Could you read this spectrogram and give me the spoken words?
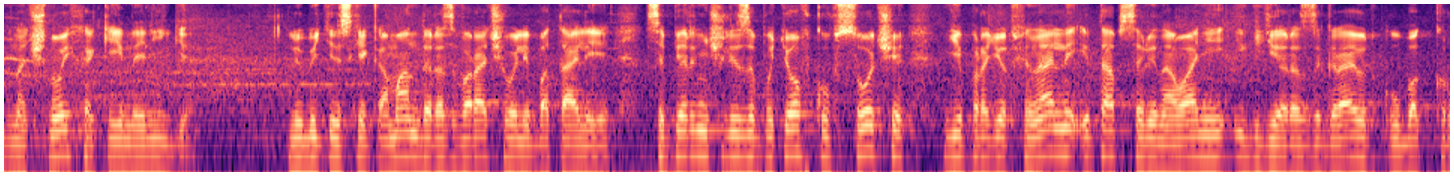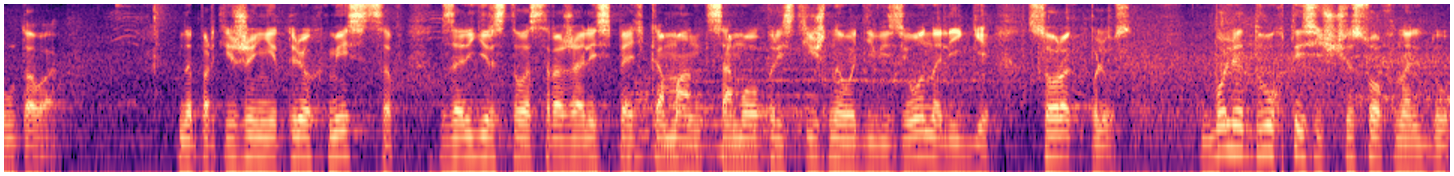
в ночной хоккейной лиге. Любительские команды разворачивали баталии, соперничали за путевку в Сочи, где пройдет финальный этап соревнований и где разыграют Кубок Крутого. На протяжении трех месяцев за лидерство сражались пять команд самого престижного дивизиона лиги 40+. Более двух тысяч часов на льду,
